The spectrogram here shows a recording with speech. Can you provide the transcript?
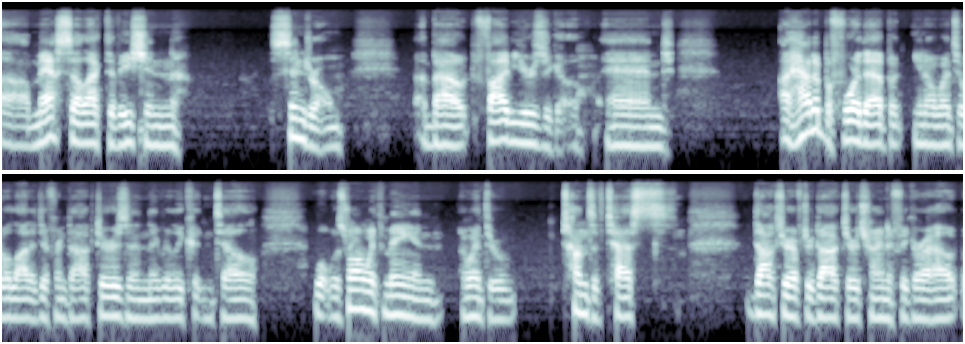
uh, mast cell activation syndrome about five years ago. And I had it before that, but you know, went to a lot of different doctors, and they really couldn't tell what was wrong with me. And I went through tons of tests, doctor after doctor, trying to figure out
